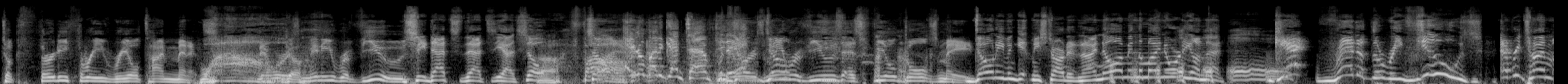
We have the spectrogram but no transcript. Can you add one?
took 33 real time minutes. Wow. There were as many reviews. See, that's, that's, yeah, so, uh, so, Five. ain't nobody got time for There were as many reviews as field goals made. Don't even get me started. And I know I'm in the minority on that. Get rid of the reviews. Every time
